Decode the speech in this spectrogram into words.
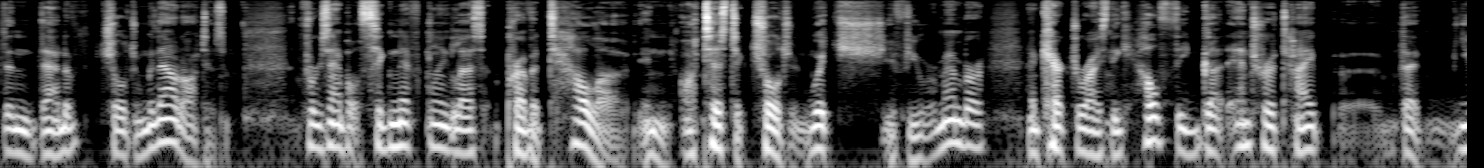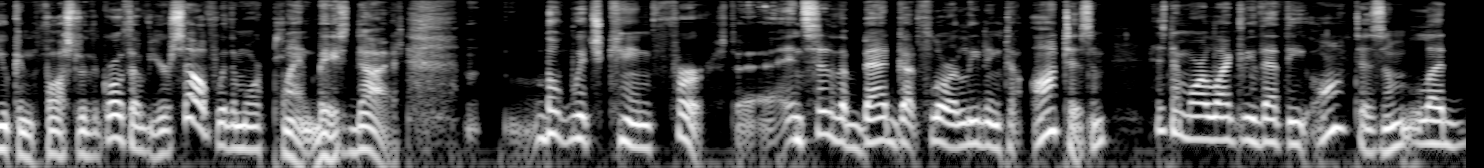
than that of children without autism. For example, significantly less Prevotella in autistic children, which, if you remember, characterize the healthy gut enterotype uh, that you can foster the growth of yourself with a more plant-based diet. But which came first? Uh, instead of the bad gut flora leading to autism, isn't it more likely that the autism led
